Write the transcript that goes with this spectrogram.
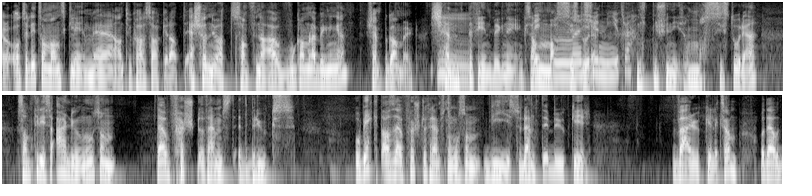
Også litt sånn vanskelig med antikvarsaker. At jeg skjønner jo at samfunnet er Hvor gammel er bygningen? Kjempegammel. Kjempefin bygning. Ikke sant? Masse historie. 1929, tror jeg. 1929, sånn masse historie. Samtidig så er det jo noe som Det er jo først og fremst et bruksobjekt. Altså det er jo først og fremst noe som vi studenter bruker hver uke, liksom. Og det er, jo,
